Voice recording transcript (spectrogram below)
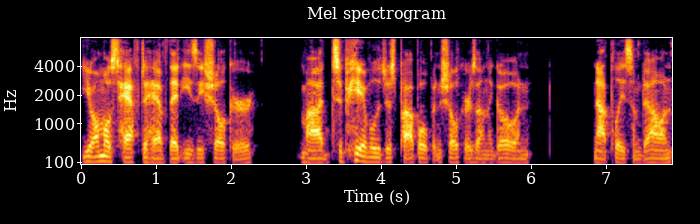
you almost have to have that easy shulker mod to be able to just pop open shulkers on the go and not place them down.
